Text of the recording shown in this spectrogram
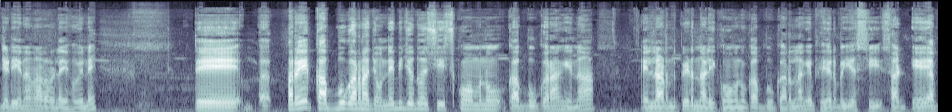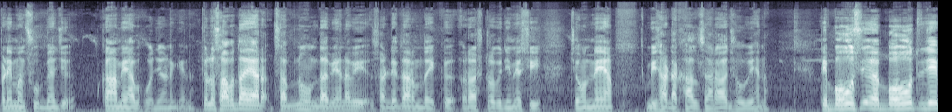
ਜਿਹੜੇ ਇਹਨਾਂ ਨਾਲ ਰਲੇ ਹੋਏ ਨੇ। ਤੇ ਪਰ ਇਹ ਕਾਬੂ ਕਰਨਾ ਚਾਹੁੰਦੇ ਵੀ ਜਦੋਂ ਅਸੀਂ ਇਸ ਕੌਮ ਨੂੰ ਕਾਬੂ ਕਰਾਂਗੇ ਨਾ, ਇਹ ਲੜਨ ਭਿੜਨ ਵਾਲੀ ਕੌਮ ਨੂੰ ਕਾਬੂ ਕਰ ਲਾਂਗੇ, ਫਿਰ ਬਈ ਅਸੀਂ ਸਾਡੇ ਇਹ ਆਪਣੇ ਮਨਸੂਬਿਆਂ 'ਚ ਕਾਮਯਾਬ ਹੋ ਜਾਣਗੇ ਨਾ। ਚਲੋ ਸਭ ਦਾ ਯਾਰ, ਸਭ ਨੂੰ ਹੁੰਦਾ ਵੀ ਹੈ ਨਾ ਵੀ ਸਾਡੇ ਧਰਮ ਦਾ ਇੱਕ ਰਾਸ਼ਟਰ ਹੋਵੇ, ਜਿਵੇਂ ਅਸੀਂ ਚਾਹੁੰਦੇ ਆ ਵੀ ਸਾਡਾ ਖਾਲਸਾ ਰਾਜ ਹੋਵੇ ਹੈ ਨਾ ਤੇ ਬਹੁਤ ਬਹੁਤ ਜੇ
